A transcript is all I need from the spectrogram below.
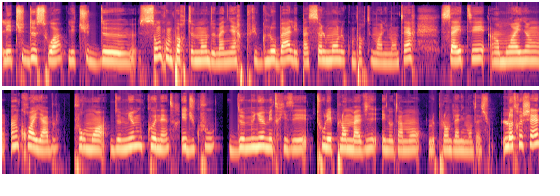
l'étude de soi, l'étude de son comportement de manière plus globale et pas seulement le comportement alimentaire, ça a été un moyen incroyable pour moi de mieux me connaître et du coup de mieux maîtriser tous les plans de ma vie et notamment le plan de l'alimentation. L'autre chaîne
